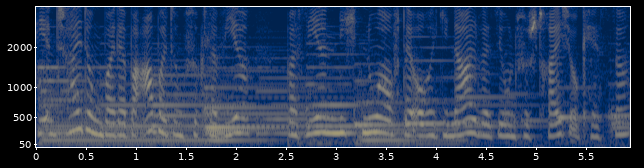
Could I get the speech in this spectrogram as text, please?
Die Entscheidungen bei der Bearbeitung für Klavier basieren nicht nur auf der Originalversion für Streichorchester,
